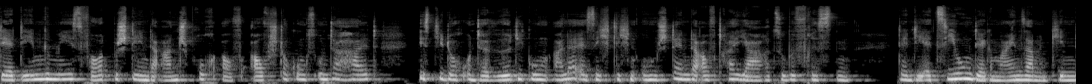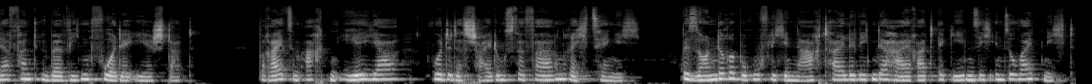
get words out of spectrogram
Der demgemäß fortbestehende Anspruch auf Aufstockungsunterhalt ist jedoch unter Würdigung aller ersichtlichen Umstände auf drei Jahre zu befristen, denn die Erziehung der gemeinsamen Kinder fand überwiegend vor der Ehe statt. Bereits im achten Ehejahr wurde das Scheidungsverfahren rechtshängig. Besondere berufliche Nachteile wegen der Heirat ergeben sich insoweit nicht.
